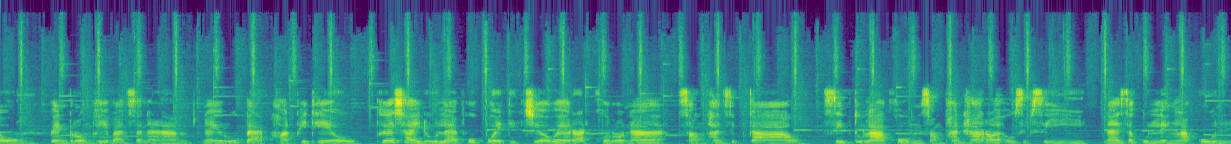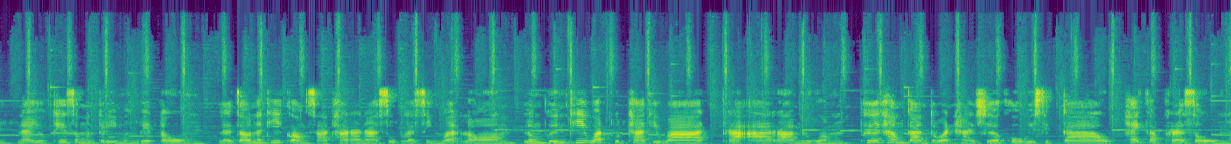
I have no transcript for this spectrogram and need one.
ตง เป็นโรงพยาบาลสนาม ในรูปแบบฮอสพิเทลเพื่อใช้ดูแลผู้ป่วยติดเชื้อไวรัสโคโรนา 2019 10 ตุลาคม 2564 นายสกุลเลงละกุล นายกเทศมนตรีเมืองเบตง และเจ้าหน้าที่กองสาธารณาสุขและสิ่งแวดล้อม ลงพื้นที่วัดพุทธาธิวาสพระอารามหลวง เพื่อทำการตรวจหาเชื้อโควิด -19 ให้กับพระสงฆ์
